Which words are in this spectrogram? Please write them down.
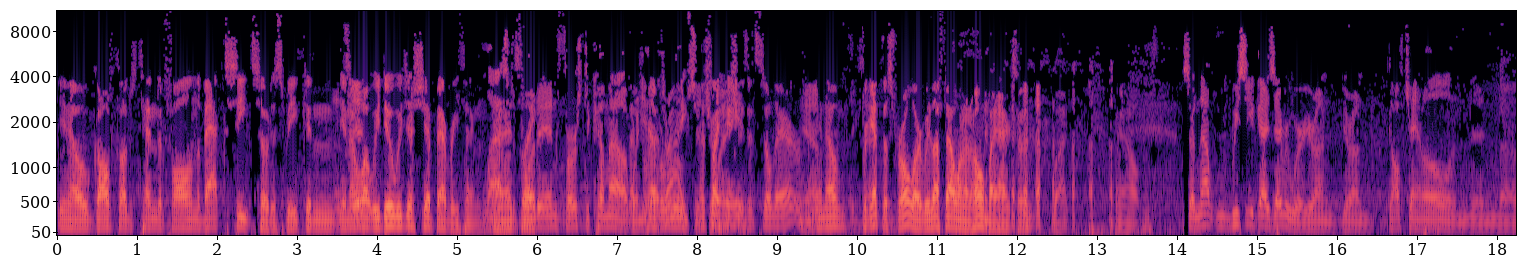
you know golf clubs tend to fall in the back seat, so to speak. And you know it. what we do? We just ship everything. Last and to put like, in, first to come out when That's you right, have a that's room right. situation. That's right. Hey, is it still there? Yeah, you know, forget the stroller. We left that one at home by accident. but you know, So now we see you guys everywhere. You're on you're on Golf Channel and, and uh,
